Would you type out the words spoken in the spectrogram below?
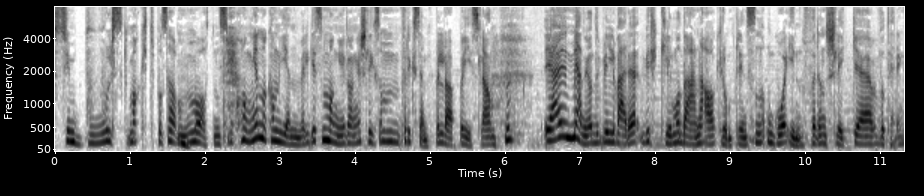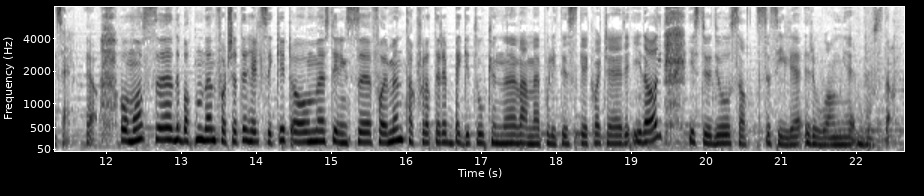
symbolsk makt på samme måten som kongen, og kan gjenvelges mange ganger, slik som f.eks. da på Island. Jeg mener jo det vil være virkelig moderne av kronprinsen å gå inn for en slik eh, votering selv. Ja. Åmås, eh, debatten den fortsetter helt sikkert om styringsformen. Takk for at dere begge to kunne være med Politisk kvarter i dag. I studio satt Cecilie Roang Bostad.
